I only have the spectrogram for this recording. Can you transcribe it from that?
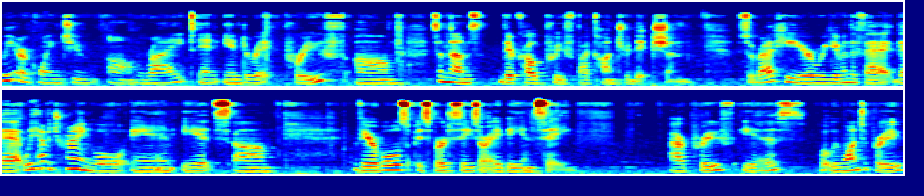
we are going to um, write an indirect proof. Um, sometimes they're called proof by contradiction. So right here, we're given the fact that we have a triangle and its um, variables, its vertices are A, B, and C. Our proof is, what we want to prove,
